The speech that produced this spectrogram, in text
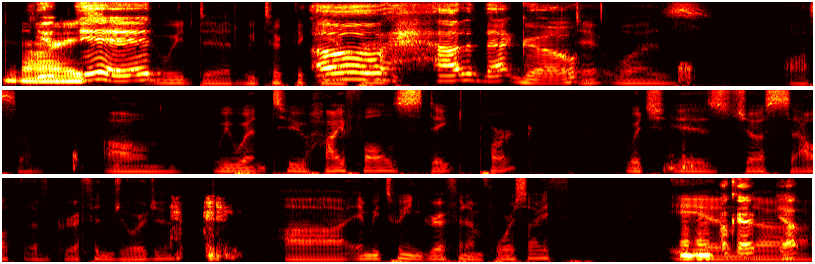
Nice. You did. We did. We took the camper. Oh, how did that go? It was awesome. Um, we went to High Falls State Park, which is just south of Griffin, Georgia, uh, in between Griffin and Forsyth. And, Okay, uh, yep.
